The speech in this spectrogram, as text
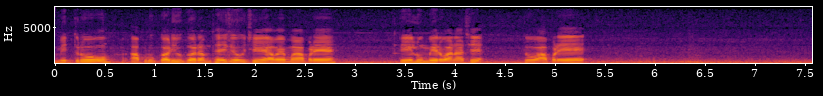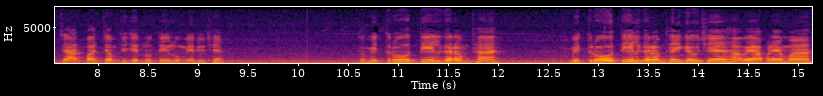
મિત્રો, આપણું કઢિયું ગરમ થઈ ગયું છે. હવે એમાં આપણે તેલ ઉમેરવાના છે. તો આપણે ચાર પાંચ ચમચી જેટલું તેલ ઉમેર્યું છે. તો મિત્રો, તેલ ગરમ થાય મિત્રો, તેલ ગરમ થઈ ગયું છે. હવે આપણે એમાં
